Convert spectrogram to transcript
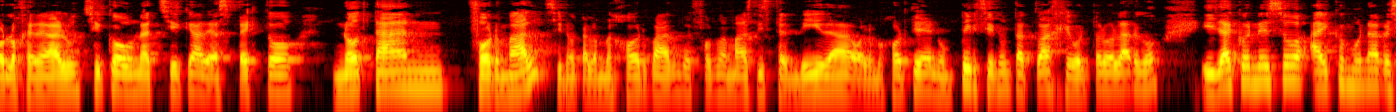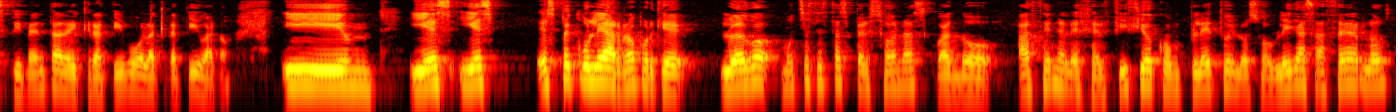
por lo general, un chico o una chica de aspecto no tan formal, sino que a lo mejor van de forma más distendida o a lo mejor tienen un piercing, un tatuaje o el pelo largo y ya con eso hay como una vestimenta de creativo o la creativa, ¿no? Y, es, y es, es peculiar, ¿no? Porque luego muchas de estas personas cuando hacen el ejercicio completo y los obligas a hacerlos,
